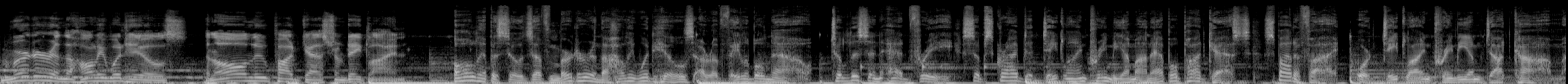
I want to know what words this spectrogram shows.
Murder in the Hollywood Hills, an all new podcast from Dateline. All episodes of Murder in the Hollywood Hills are available now. To listen ad-free, subscribe to Dateline Premium on Apple Podcasts, Spotify, or datelinepremium.com.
